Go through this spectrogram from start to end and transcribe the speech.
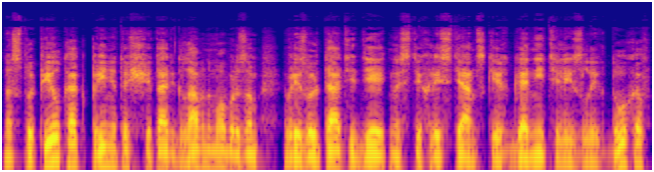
наступил, как принято считать, главным образом в результате деятельности христианских гонителей злых духов,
